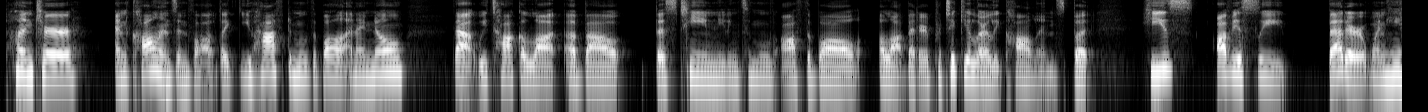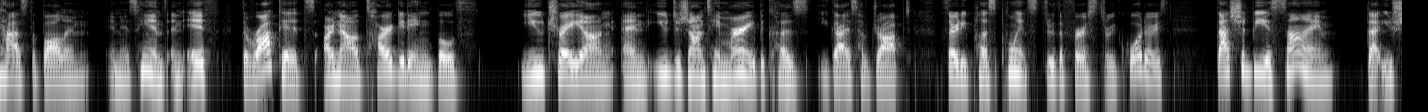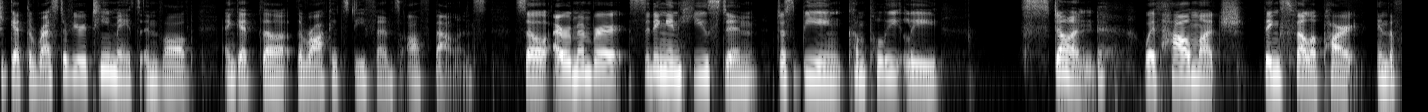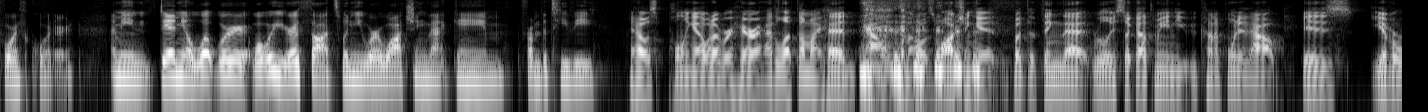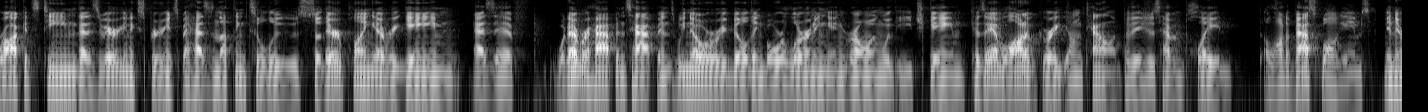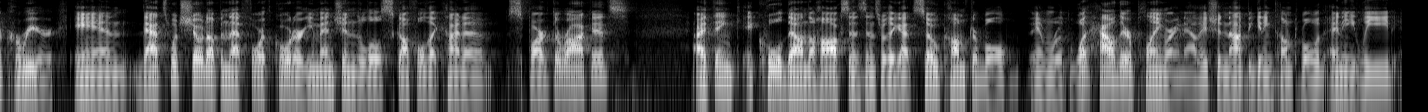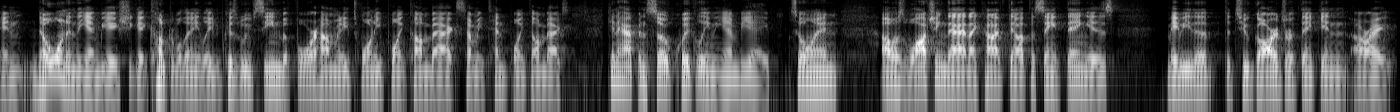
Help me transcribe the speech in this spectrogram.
Hunter and Collins involved. Like, you have to move the ball. And I know that we talk a lot about this team needing to move off the ball a lot better, particularly Collins, but he's obviously better when he has the ball in in his hands. And if the Rockets are now targeting both you, Trae Young, and you, DeJounte Murray, because you guys have dropped 30 plus points through the first three quarters, that should be a sign that you should get the rest of your teammates involved and get the, the Rockets defense off balance. So I remember sitting in Houston just being completely stunned with how much things fell apart in the fourth quarter. I mean, Daniel, what were what were your thoughts when you were watching that game from the TV? Yeah, I was pulling out whatever hair I had left on my head out when I was watching it. But the thing that really stuck out to me, and you, you kind of pointed out, is you have a Rockets team that is very inexperienced but has nothing to lose. So they're playing every game as if whatever happens, happens. We know we're rebuilding, but we're learning and growing with each game because they have a lot of great young talent, but they just haven't played a lot of basketball games in their career. And that's what showed up in that fourth quarter. You mentioned the little scuffle that kind of sparked the Rockets. I think it cooled down the Hawks in a sense where they got so comfortable and with what how they're playing right now, they should not be getting comfortable with any lead. And no one in the NBA should get comfortable with any lead because we've seen before how many 20 point comebacks, how many 10 point comebacks can happen so quickly in the NBA. So when I was watching that and I kind of thought the same thing is maybe the the two guards were thinking, all right,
